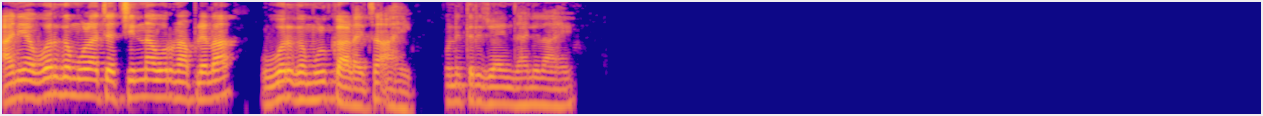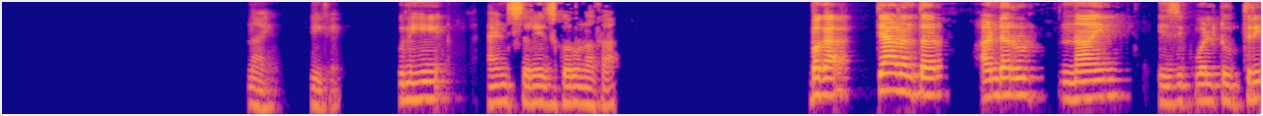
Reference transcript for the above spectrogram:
आणि या वर्गमुळाच्या चिन्हावरून आपल्याला वर्गमूळ काढायचं आहे. कोणीतरी जॉईन झालेलं आहे? नाही. ठीक आहे. कुणीही हँड्स रेज करू नका. बघा त्यानंतर under root nine is equal to three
